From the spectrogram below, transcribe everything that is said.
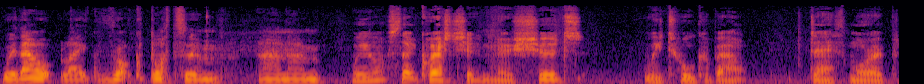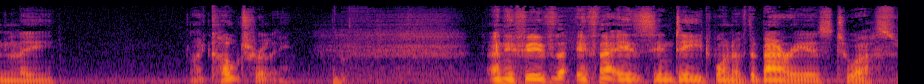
without like rock bottom? And um, Well, you asked that question. You know, should we talk about death more openly, like culturally? And if if that, if that is indeed one of the barriers to us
